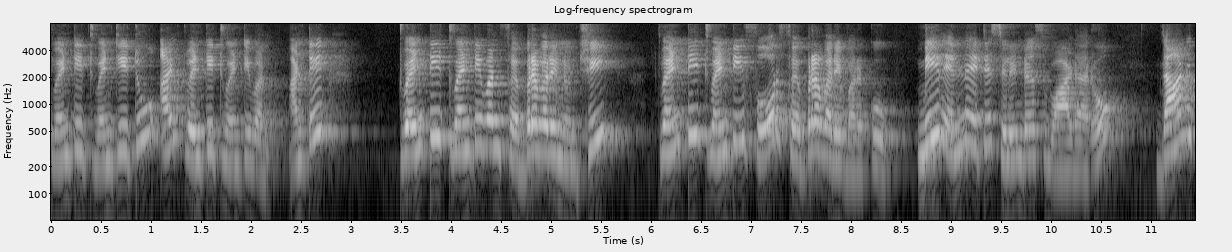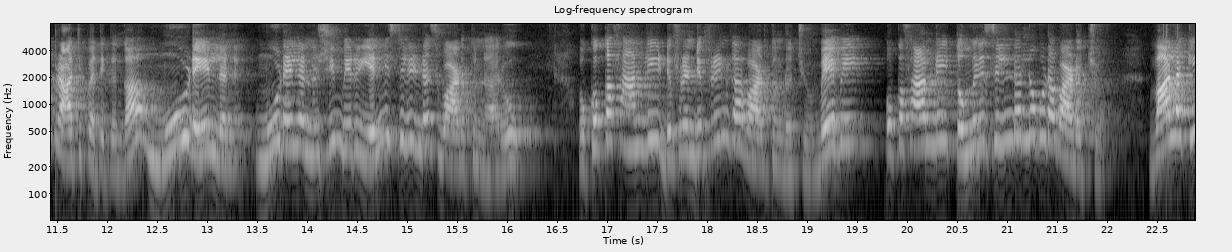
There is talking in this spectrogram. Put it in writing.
twenty twenty two and twenty twenty one. అంటే ట్వంటీ ట్వంటీ వన్ ఫిబ్రవరి నుంచి ట్వంటీ ట్వంటీ ఫోర్ ఫిబ్రవరి వరకు మీరు ఎన్నైతే సిలిండర్స్ వాడారో దాని ప్రాతిపదికగా మూడేళ్ళ మూడేళ్ళ నుంచి మీరు ఎన్ని సిలిండర్స్ వాడుతున్నారు? ఒక్కొక్క ఫ్యామిలీ డిఫరెంట్ డిఫరెంట్గా వాడుతుండొచ్చు. మేబీ ఒక ఫ్యామిలీ తొమ్మిది సిలిండర్లు కూడా వాడచ్చు. వాళ్ళకి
